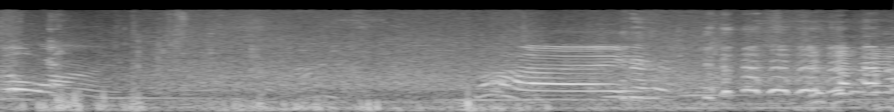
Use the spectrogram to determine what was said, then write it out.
Go on. Bye.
